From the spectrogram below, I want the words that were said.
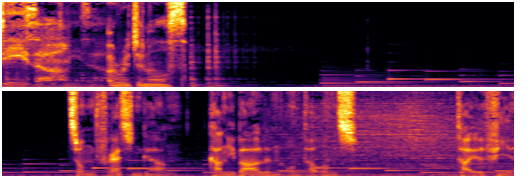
Dieser Originals. Zum Fressen gern. Kannibalen unter uns. Teil 4.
